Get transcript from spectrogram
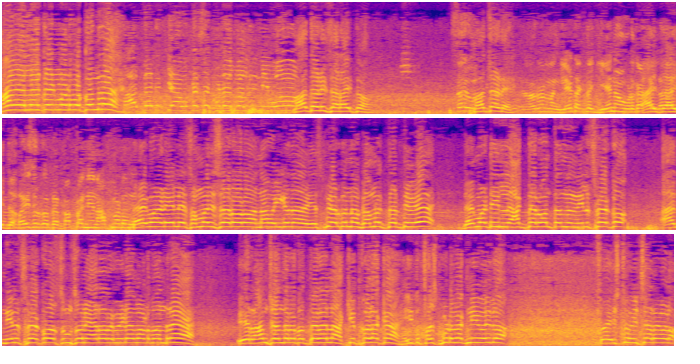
ನಾವೆಲ್ಲ ಅಟೆಂಡ್ ಮಾಡ್ಬೇಕು ಅಂದ್ರೆ? ಮಾತಾಡಕ್ಕೆ ಅವಕಾಶ ಕೊಡಲ್ವಲ್ರಿ ನೀವು? ಮಾತಾಡಿ ಸರ್ ಆಯ್ತು. ಸರ್ ಮಾತಾಡಿ. ಅವರು ನಂಗೆ ಲೇಟ್ ಆಗ್ತದೆ ಏನೋ ಹುಡುಗ ಆಯ್ತು, ಆಯ್ತು. ಮೈಸೂರು ಪಾಪ ನೀನು ಆಫ್ ಮಾಡೋಣ ದಯಮಾಡಿ ಇಲ್ಲಿ ಅವರು ನಾವು ಈಗ ಎಸ್ ಪಿ ಅವ್ರಿಗೂ ನಾವು ಗಮನಕ್ಕೆ ತರ್ತೀವಿ. ದಯಮಾಡಿ ಇಲ್ಲಿ ಆಗ್ತಾ ಅಂತಂದು ನಿಲ್ಲಿಸ್ಬೇಕು. ಅದು ನಿಲ್ಲಿಸ್ಬೇಕು. ಸುಮ್ ಸುಮ್ಮನೆ ಯಾರು ವಿಡಿಯೋ ಮಾಡಿ ಬಂದ್ರೆ ಈ ರಾಮಚಂದ್ರ ಬರ್ತಾರಲ್ಲ ಕಿತ್ಕೊಳಕ ಇದು ಫಸ್ಟ್ ಬಿಡ್ಬೇಕು ನೀವು ಇದು. ಸೊ ಇಷ್ಟು ವಿಚಾರಗಳು.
